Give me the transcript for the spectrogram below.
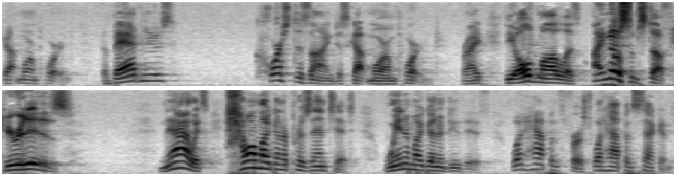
got more important. The bad news, course design just got more important, right? The old model is, I know some stuff, here it is. Now it's, how am I going to present it? When am I going to do this? What happens first? What happens second?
